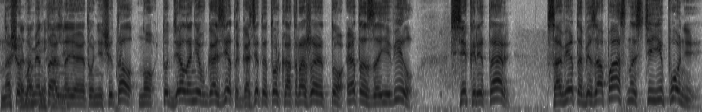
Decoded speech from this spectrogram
Насчет моментально я этого не читал, но тут дело не в газетах, газеты только отражают то. Это заявил секретарь Совета Безопасности Японии.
